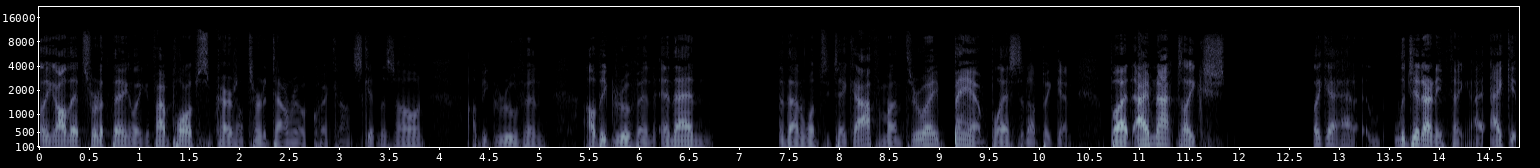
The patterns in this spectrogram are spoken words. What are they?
like all that sort of thing. Like if I'm pulling up some cars, I'll turn it down real quick and I'll just get in the zone. I'll be grooving. I'll be grooving, and then and then once we take off, I'm on throughway. Bam, blast it up again. But I'm not like sh- like uh, legit anything. I, I could.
